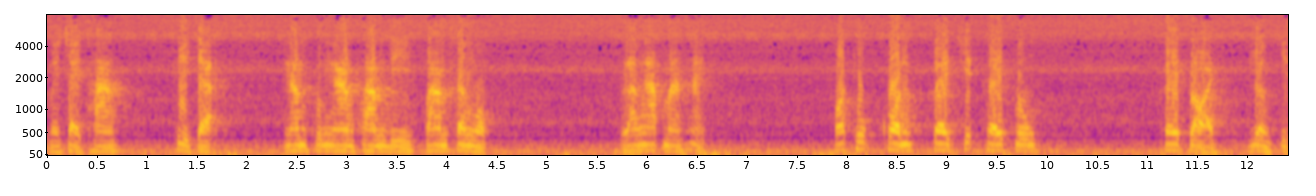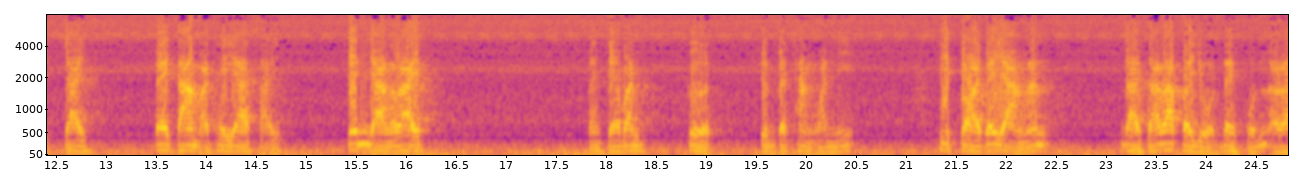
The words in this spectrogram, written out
ไม่ใช่ทางที่จะนำคุณงามความดี ความสงบ ระงับมาให้ เพราะทุกคนเคยคิดเคยปรุง เคยปล่อยเรื่องจิตใจ ไปตามอัธยาศัย เป็นอย่างไร ตั้งแต่วันเกิดจนกระทั่งวันนี้ ที่ปล่อยไปอย่างนั้น ได้สาระประโยชน์ได้ผลอะไร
